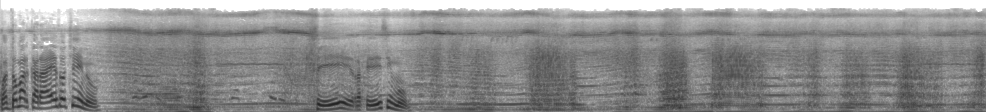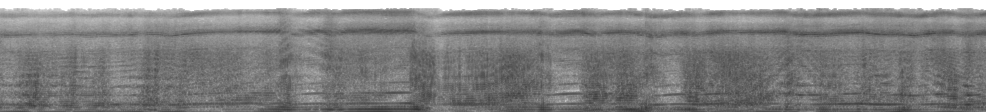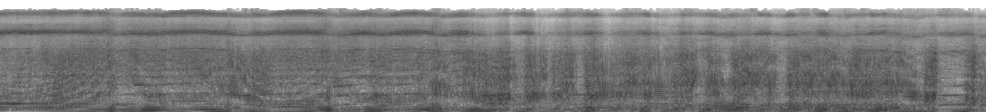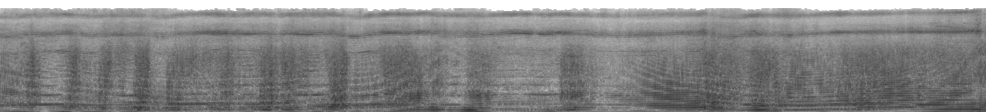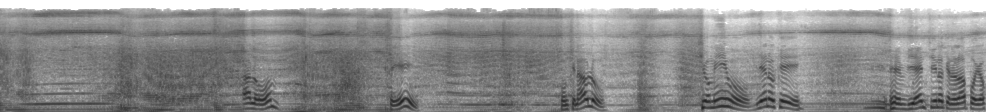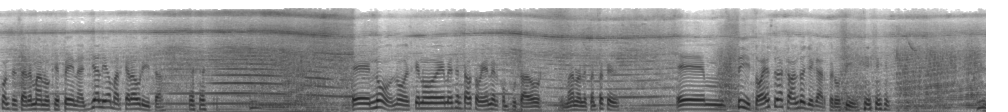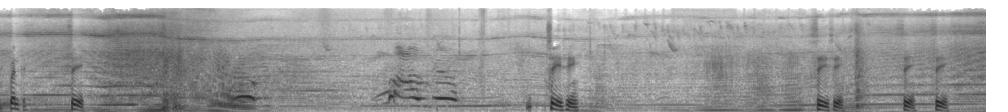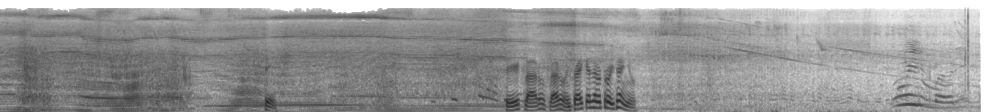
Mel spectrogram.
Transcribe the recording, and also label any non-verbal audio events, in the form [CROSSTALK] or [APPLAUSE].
¿Cuánto marcará eso, chino? Sí, rapidísimo. ¿Aló? Sí. ¿Con quién hablo? Yo, mijo, ¿bien o qué? Bien, chino, que no lo ha podido contestar, hermano, qué pena. Ya le iba a marcar ahorita. [LAUGHS] eh, no, no, es que no me he sentado todavía en el computador. Hermano, le cuento que... Eh, sí, todavía estoy acabando de llegar, pero sí. [LAUGHS] Cuente. Sí. Sí, sí. Sí, sí. Sí, sí. Sí. Sí, claro, claro. Entonces hay que hacer otro diseño.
